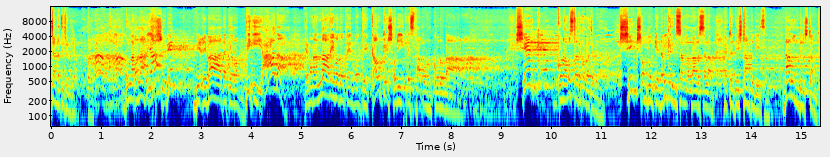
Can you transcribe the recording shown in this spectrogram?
জান্নাতি চলে যাও। আহাদা। এবং ইবাদতের মধ্যে কাউকে শরীক স্থাপন করো না। শিরক কোন অবস্থাতে করা যাবে না। শিরক সম্পর্কে নবী করিম আলাইহি সাল্লাম একটা দৃষ্টান্ত দিয়েছেন। দারুণ দৃষ্টান্ত।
